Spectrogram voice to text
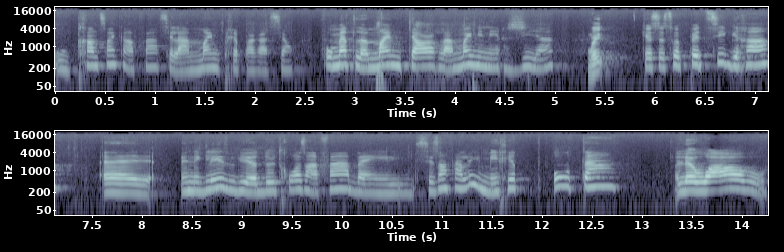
ou 35 enfants, c'est la même préparation. Faut mettre le même cœur, la même énergie. Hein? Oui, Que ce soit petit, grand, euh, une église où il y a deux, trois enfants, ben ces enfants-là, ils méritent autant le wow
